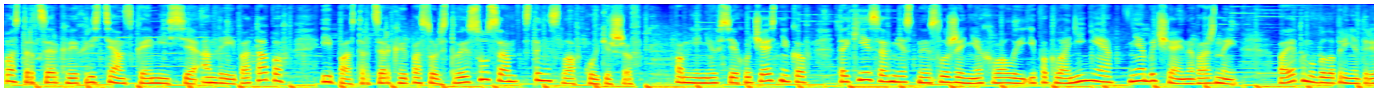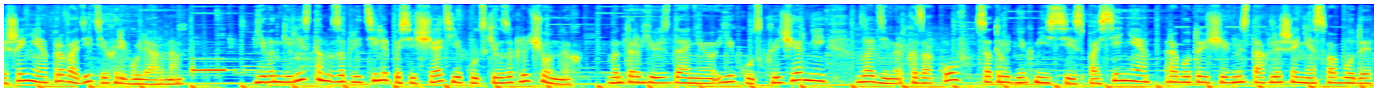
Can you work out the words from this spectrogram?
пастор Церкви Христианская миссия Андрей Потапов и пастор Церкви Посольства Иисуса Станислав Кокишев. По мнению всех участников, такие совместные служения хвалы и поклонения необычайно важны, поэтому было принято решение проводить их регулярно. Евангелистам запретили посещать якутских заключенных. В интервью изданию «Якутск вечерний» Владимир Казаков, сотрудник миссии спасения, работающий в местах лишения свободы,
